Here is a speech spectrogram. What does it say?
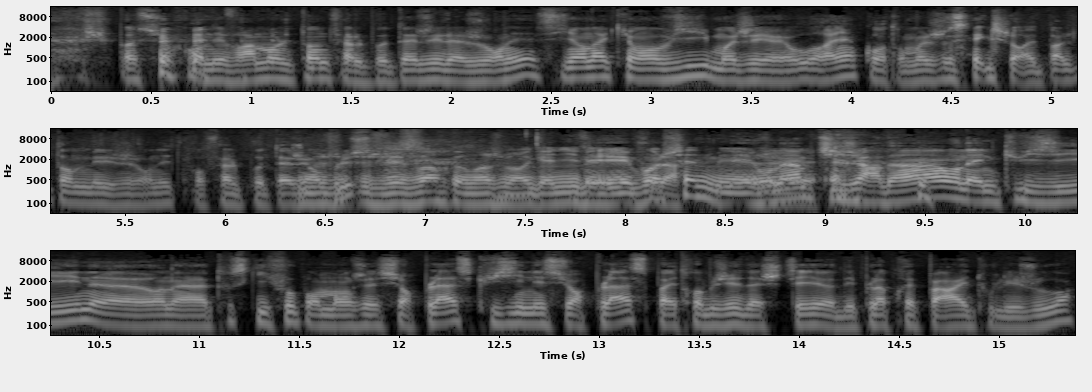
je suis pas sûr qu'on ait vraiment le temps de faire le potager la journée. S'il y en a qui ont envie, moi j'ai rien contre. Moi je sais que j'aurai pas le temps de mes journées pour faire le potager en plus. Je vais voir comment je m'organise l'année voilà. prochaine. Mais, on a un petit jardin, on a une cuisine, on a tout ce qu'il faut pour manger sur place, cuisiner sur place, pas être obligé d'acheter des plats préparés tous les jours.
